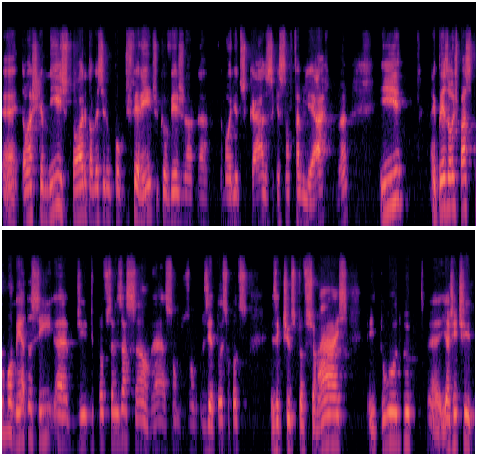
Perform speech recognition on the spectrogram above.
é, então, acho que a minha história talvez seja um pouco diferente do que eu vejo na, na, na maioria dos casos, essa questão familiar. Né? E a empresa hoje passa por um momento assim é, de, de, profissionalização. Né? São, são, os diretores são todos executivos profissionais e tudo. É, e a gente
